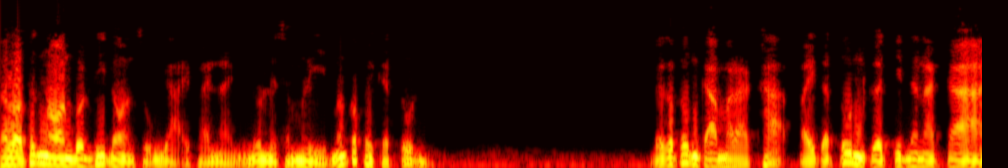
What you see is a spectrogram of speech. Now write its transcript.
ตลอดทั้งนอนบนที่นอนสูงใหญ่ภายในนุ่นในสำรีมันก็ไปกระตุ้น ไปกระตุ้นการมราคะ ไปกระตุ้นเกิดจินตนาการ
